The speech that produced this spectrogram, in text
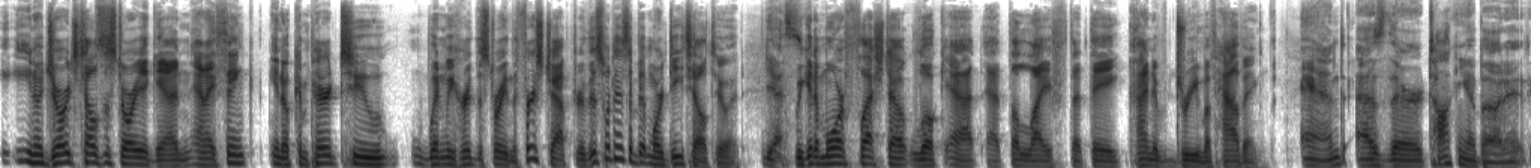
you know, George tells the story again, and I think you know, compared to when we heard the story in the first chapter, this one has a bit more detail to it. Yes. we get a more fleshed out look at at the life that they kind of dream of having. And as they're talking about it,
